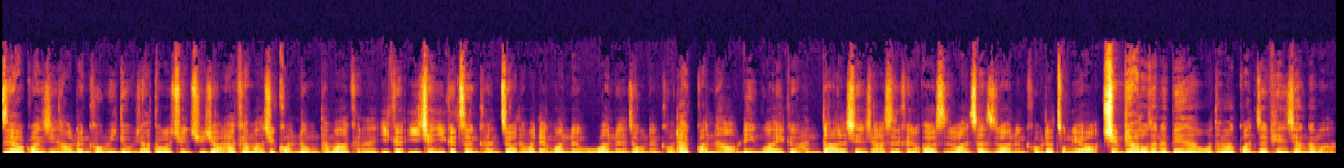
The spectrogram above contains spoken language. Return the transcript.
只要关心好人口密度比较多的选区就好，他干嘛去管弄他妈可能一个以前一个镇可能只有他妈两万人、五万人这种人口，他管好另外一个很大的县辖市可能二十万、三十万人口比较重要啊，选票都在那边啊，我他妈管这偏乡干嘛？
